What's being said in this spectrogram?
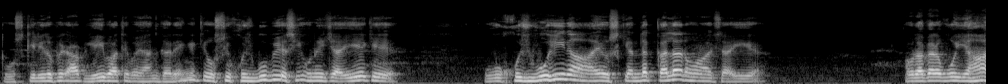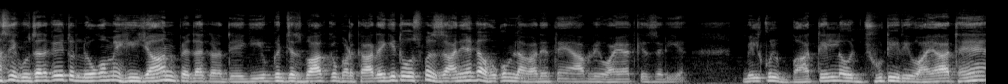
تو اس کے لیے تو پھر آپ یہی باتیں بیان کریں گے کہ اس کی خوشبو بھی ایسی ہونی چاہیے کہ وہ خوشبو ہی نہ آئے، اس کے اندر کلر ہونا چاہیے۔ اور اگر وہ یہاں سے گزر گئی تو لوگوں میں ہیجان پیدا کر دے گی، ان کے جذبات کو بھڑکا دے گی، تو اس پر زانیہ کا حکم لگا دیتے ہیں آپ روایات کے ذریعے۔ بالکل باطل اور جھوٹی روایات ہیں۔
